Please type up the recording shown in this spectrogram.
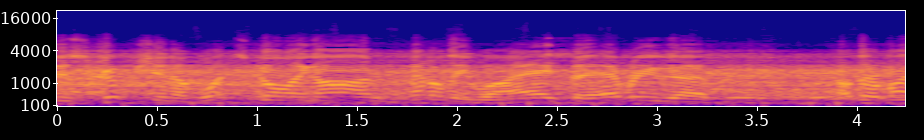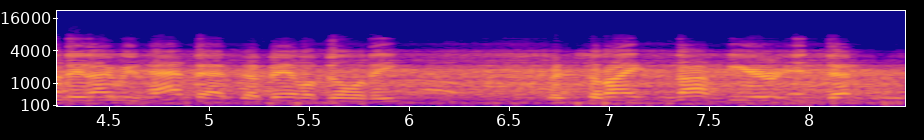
description of what's going on penalty-wise. Uh, every uh, other Monday night, we've had that availability, but tonight, not here in Denver.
